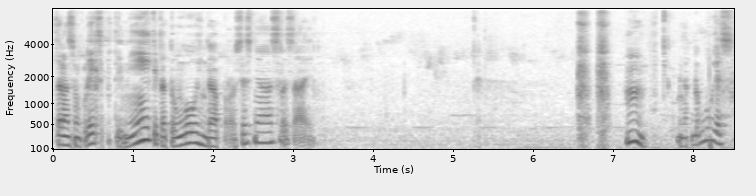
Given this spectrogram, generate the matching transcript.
Kita langsung klik seperti ini. Kita tunggu hingga prosesnya selesai banyak debu guys.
